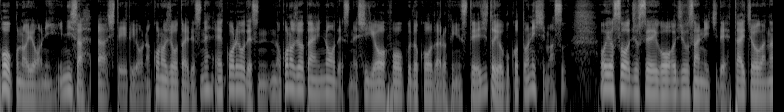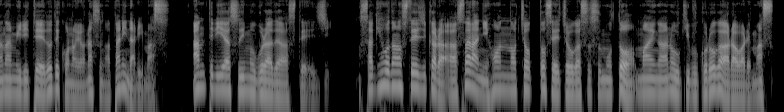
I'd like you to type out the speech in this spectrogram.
フォークのように2刺しているようなこの状態ですねこれをですねこの状態のですね資料をフォークドコーダルフィンステージと呼ぶことにしますおよそ受精後13日で体長が7ミリ程度でこのような姿になります。アンテリアスイムブラダーステージ。先ほどのステージからさらにほんのちょっと成長が進むと前側の浮き袋が現れます。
